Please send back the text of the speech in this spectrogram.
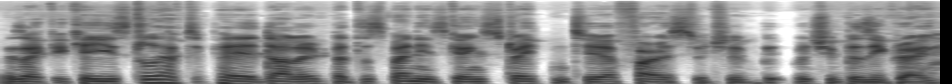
It's like, okay, you still have to pay a dollar, but this money is going straight into a forest, which are, which are busy growing.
